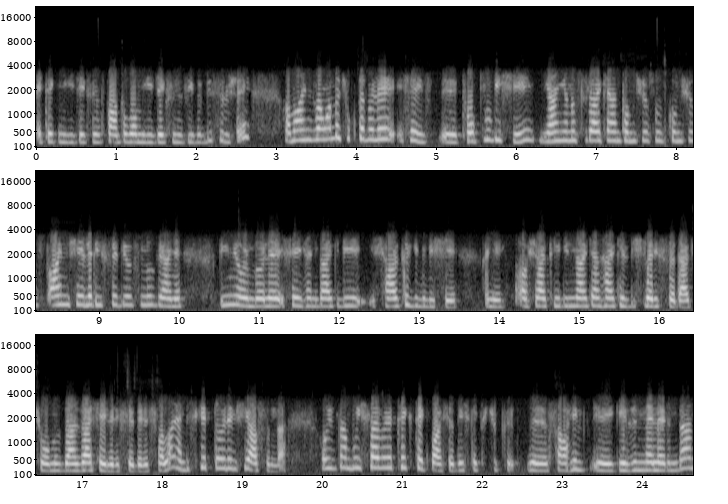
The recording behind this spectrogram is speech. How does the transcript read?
etek mi giyeceksiniz, pantolon mu giyeceksiniz gibi bir sürü şey. Ama aynı zamanda çok da böyle şey e, toplu bir şey. Yan yana sürerken tanışıyorsunuz, konuşuyorsunuz, aynı şeyleri hissediyorsunuz yani bilmiyorum böyle şey hani belki bir şarkı gibi bir şey. Hani o şarkıyı dinlerken herkes bir şeyler hisseder. Çoğumuz benzer şeyler hissederiz falan. Yani bisiklet de öyle bir şey aslında. O yüzden bu işler böyle tek tek başladı. İşte küçük e, sahil e, gezinmelerinden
